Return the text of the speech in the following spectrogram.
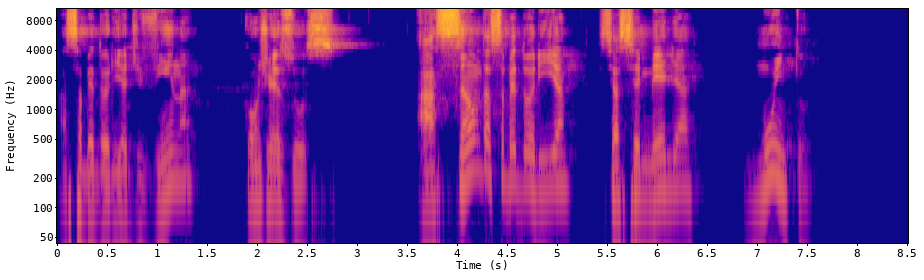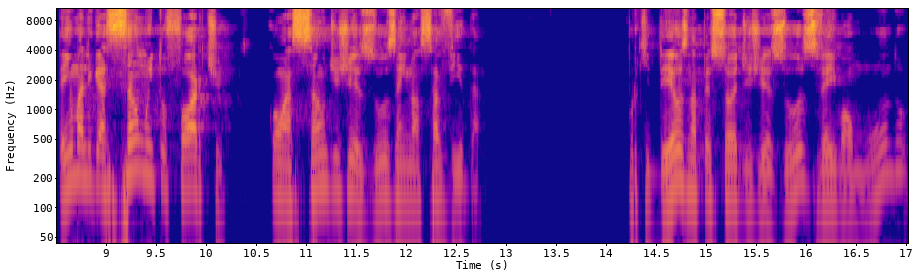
A sabedoria divina com Jesus. A ação da sabedoria se assemelha muito, tem uma ligação muito forte com a ação de Jesus em nossa vida. Porque Deus, na pessoa de Jesus, veio ao mundo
